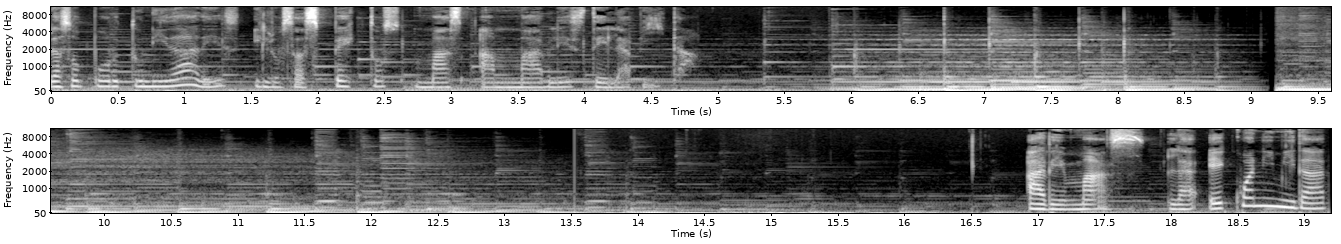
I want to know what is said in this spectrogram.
las oportunidades y los aspectos más amables de la vida. Además, la ecuanimidad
